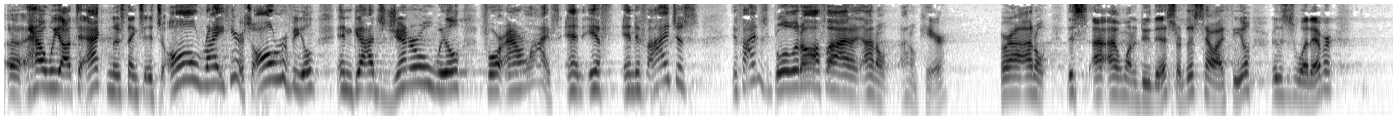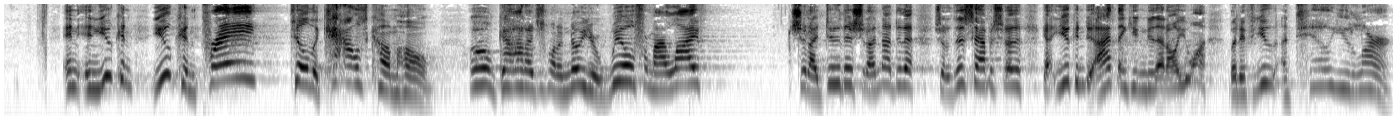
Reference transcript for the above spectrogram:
uh, how we ought to act in those things, it's all right here. It's all revealed in God's general will for our lives. And if, and if I just, if I just blow it off, I, I don't, I don't care. Or I, don't, this, I, I want to do this, or this is how I feel, or this is whatever. And, and you, can, you can pray till the cows come home. Oh, God, I just want to know your will for my life. Should I do this? Should I not do that? Should this happen? Should I? You can do. I think you can do that all you want. But if you, until you learn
